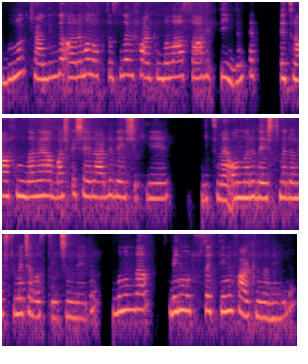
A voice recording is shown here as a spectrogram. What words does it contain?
bunu kendimde arama noktasında bir farkındalığa sahip değildim. Hep etrafımda veya başka şeylerde değişikliği gitme, onları değiştirme, dönüştürme çabası içindeydim. Bunun da beni mutsuz ettiğinin farkında değildim.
